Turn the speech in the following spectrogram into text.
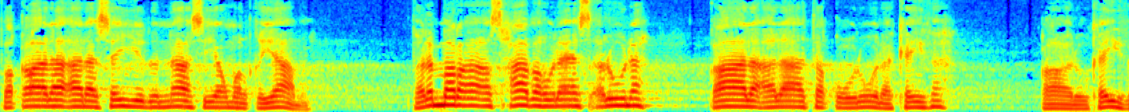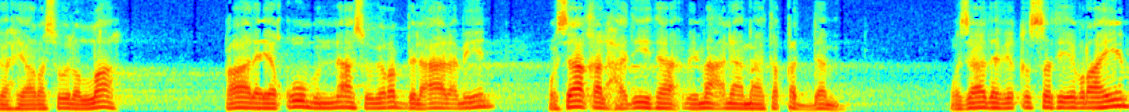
فقال أنا سيد الناس يوم القيامة. فلما رأى أصحابه لا يسألونه قال ألا تقولون كيفه قالوا كيفه يا رسول الله؟ قال يقوم الناس لرب العالمين وساق الحديث بمعنى ما تقدم. وزاد في قصة إبراهيم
